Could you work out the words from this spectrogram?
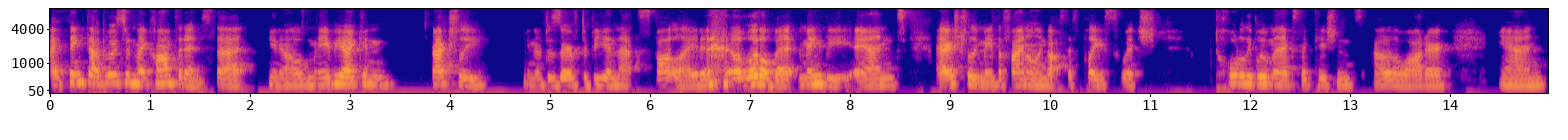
I think that boosted my confidence that you know maybe I can actually you know deserve to be in that spotlight a little bit maybe. And i actually made the final and got fifth place which totally blew my expectations out of the water. And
